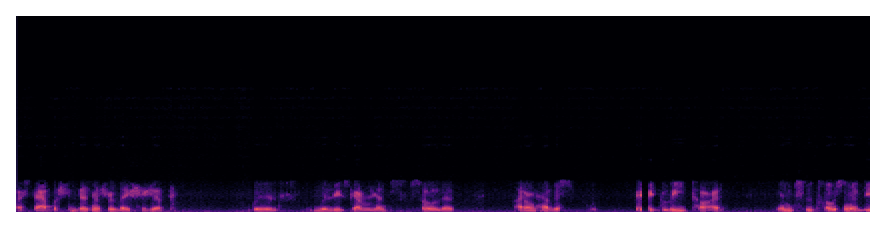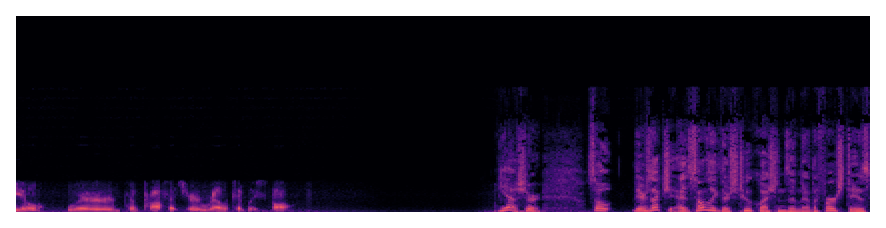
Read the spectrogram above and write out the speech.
establish a business relationship with with these governments so that I don't have this big lead time into closing a deal where the profits are relatively small. Yeah, sure. So there's actually, it sounds like there's two questions in there. The first is,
